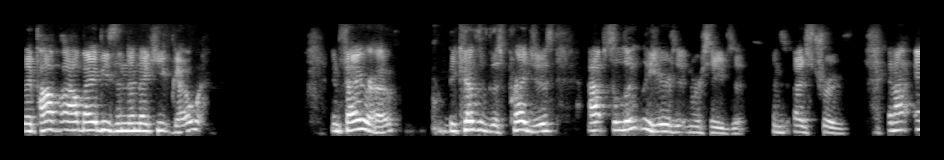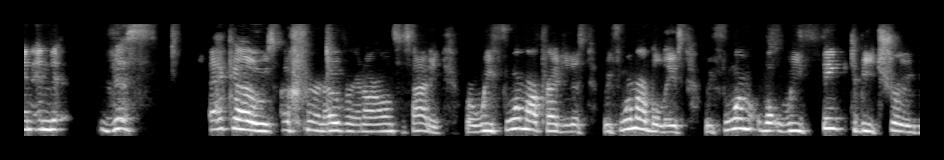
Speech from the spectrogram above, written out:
they pop out babies and then they keep going. And Pharaoh, because of this prejudice, absolutely hears it and receives it as, as truth. And I and and this echoes over and over in our own society where we form our prejudice, we form our beliefs, we form what we think to be true.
